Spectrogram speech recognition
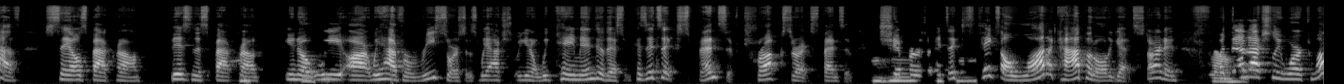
have sales background, business background, you know mm-hmm. we are we have resources we actually you know we came into this because it's expensive trucks are expensive mm-hmm. chippers it, mm-hmm. takes a lot of capital to get started yeah. but that actually worked well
